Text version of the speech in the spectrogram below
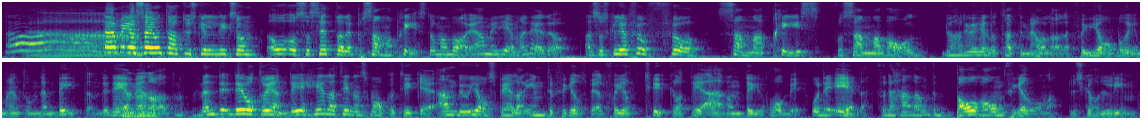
Ah. Nej men jag säger inte att du skulle liksom, och, och så sätta det på samma pris. Då man bara, ja men ge mig det då. Alltså skulle jag få, få samma pris för samma val, då hade jag hellre tagit det målade. För jag bryr mig inte om den biten. Det är det jag Jag menar. Att, men det, det är återigen, det är hela tiden smak och tycke. Andy och jag spelar inte figurspel för jag tycker att det är en dyr hobby. Och det är det. För det handlar inte bara om figurerna. Du ska ha lim.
